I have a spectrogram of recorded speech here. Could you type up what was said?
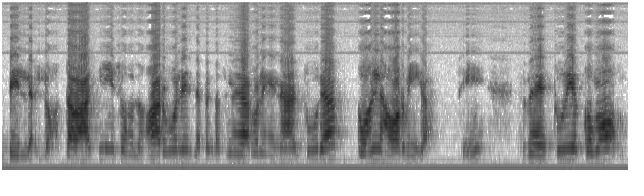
mm, de los tabaquillos, los árboles, las plantaciones de árboles en altura con las hormigas, ¿sí? Entonces estudia cómo,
